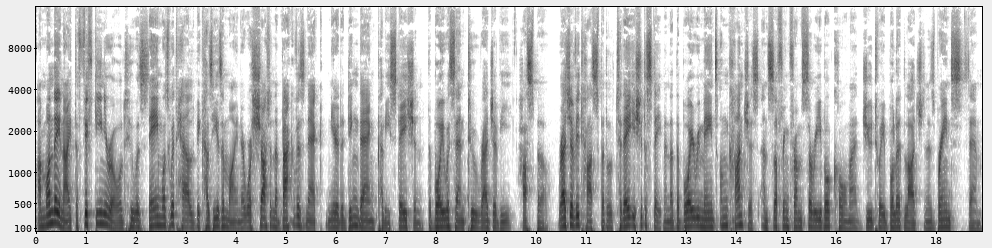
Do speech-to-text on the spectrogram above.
On Monday night, the 15 year old, whose name was withheld because he is a minor, was shot in the back of his neck near the Din Daeng police station. The boy was sent to Rajavithi Hospital. Rajavithi Hospital today issued a statement that the boy remains unconscious and suffering from cerebral coma due to a bullet lodged in his brain stem.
